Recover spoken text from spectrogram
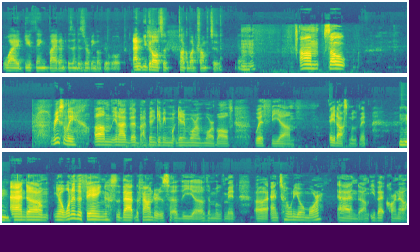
why do you think Biden isn't deserving of your vote? And you could also talk about Trump too. Yeah. mhm. Um. So recently, um, you know, I've I've been giving getting more and more involved with the um ADOS movement. Mm-hmm. And um, you know, one of the things that the founders of the uh, the movement, uh, Antonio Moore and um, Yvette Carnell,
